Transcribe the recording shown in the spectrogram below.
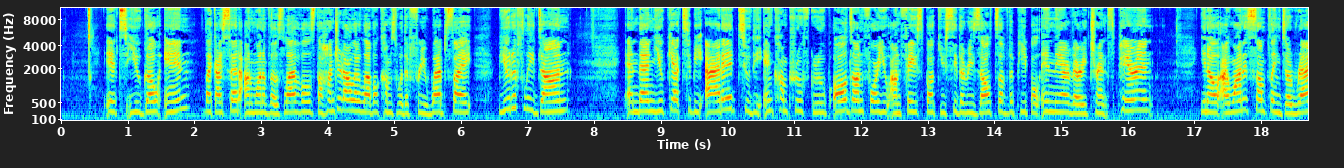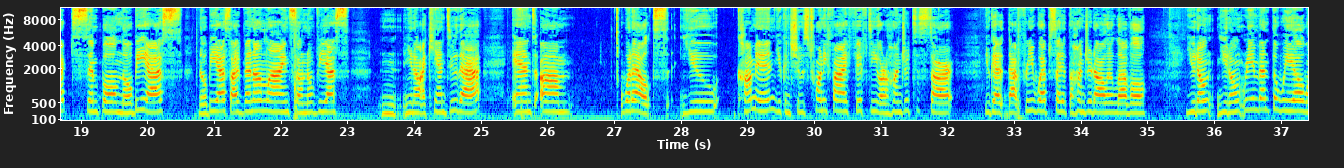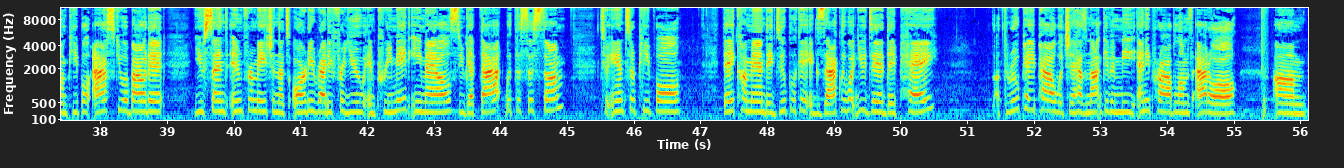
it's you go in, like I said, on one of those levels. The $100 level comes with a free website, beautifully done. And then you get to be added to the income proof group, all done for you on Facebook. You see the results of the people in there, very transparent. You know, I wanted something direct, simple, no BS. No BS, I've been online, so no BS, you know, I can't do that. And um, what else? You come in, you can choose 25, 50, or 100 to start. You get that free website at the $100 level. You don't you don't reinvent the wheel when people ask you about it. You send information that's already ready for you in pre-made emails. You get that with the system to answer people. They come in, they duplicate exactly what you did. They pay through PayPal, which has not given me any problems at all. Um,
